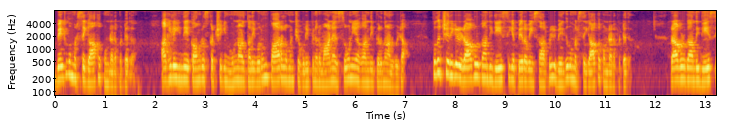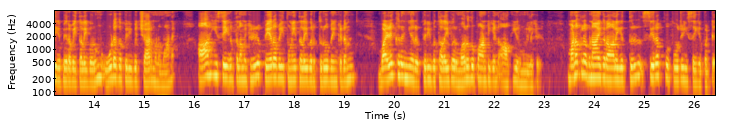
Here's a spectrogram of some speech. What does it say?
வெகு விமர்சையாக கொண்டாடப்பட்டது. அகில இந்திய காங்கிரஸ் கட்சியின் முன்னாள் தலைவரும் பாராளுமன்ற உறுப்பினருமான சோனியா காந்தி பிறந்தநாள் விழா புதுச்சேரியில் ராகுல் காந்தி தேசிய பேரவை சார்பில் வெகு விமர்சையாக கொண்டாடப்பட்டது. ராகுல் காந்தி தேசிய பேரவைத் தலைவரும் ஊடகப் பிரிவு சேர்மனுமான ஆர் இ சேகர் தலைமையில் பேரவை துணைத் தலைவர் திரு வெங்கடம் வழக்கறிஞர் பிரிவு தலைவர் மருது பாண்டியன் ஆகியோர் முன்னிலையில் மணக்குள விநாயகர் ஆலயத்தில் சிறப்பு பூஜை செய்யப்பட்டு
